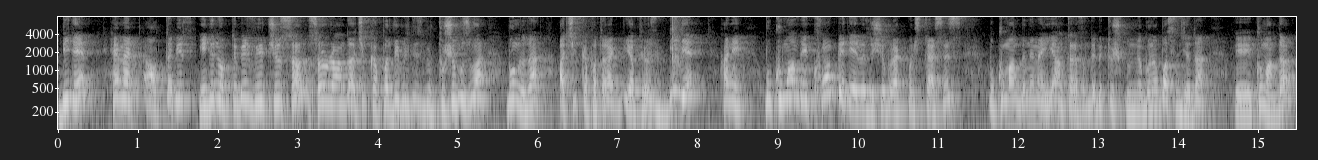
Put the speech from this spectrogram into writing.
Bir de hemen altta bir 7.1 Virtual Surround'ı açıp kapatabildiğiniz bir tuşumuz var. Bunu da açıp kapatarak yapıyoruz. Bir de hani bu kumandayı komple devre dışı bırakmak isterseniz bu kumandanın hemen yan tarafında bir tuş bulunuyor. Buna basınca da e, kumanda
